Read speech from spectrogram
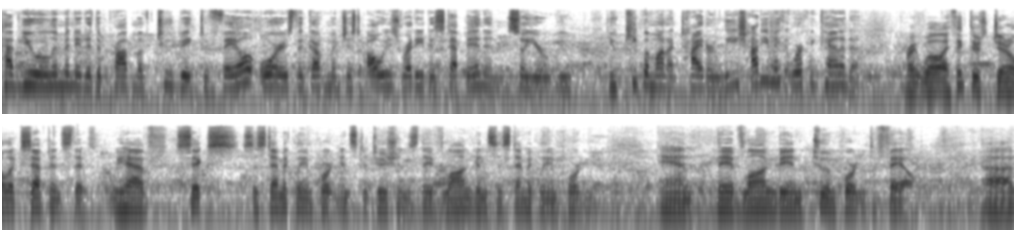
Have you eliminated the problem of too big to fail, or is the government just always ready to step in, and so you you you keep them on a tighter leash? How do you make it work in Canada? Right. Well, I think there's general acceptance that we have six systemically important institutions. They've long been systemically important, and they have long been too important to fail. Uh,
